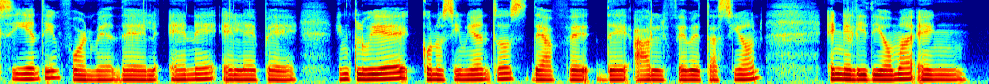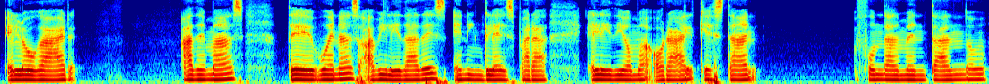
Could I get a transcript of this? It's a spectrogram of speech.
siguiente informe del NLP incluye conocimientos de, de, alfabetación en el idioma en el hogar, además de buenas habilidades en inglés para el idioma oral que están fundamentando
